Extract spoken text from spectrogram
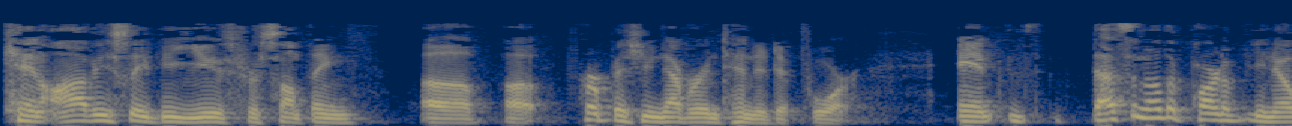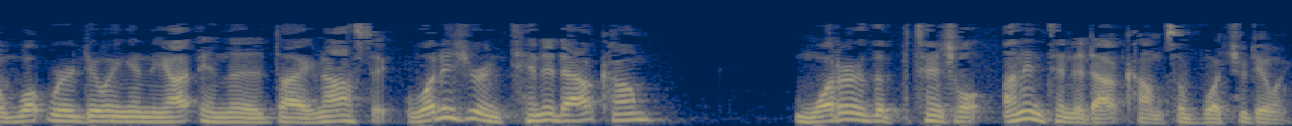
can obviously be used for something of a purpose you never intended it for. And that's another part of, you know, what we're doing in the, in the diagnostic. What is your intended outcome? What are the potential unintended outcomes of what you're doing?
